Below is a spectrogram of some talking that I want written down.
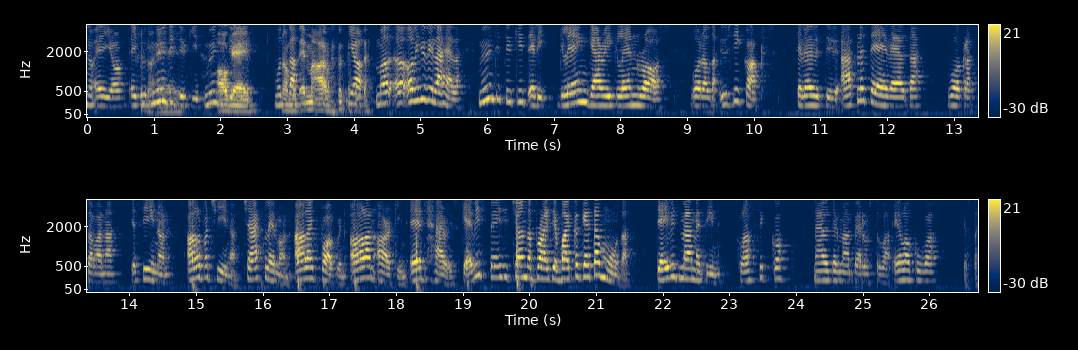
No ei oo, ei kun No no ei. myyntitykit, myyntitykit. Okei. Okay. No, mutta en mä arvannut Joo, sitä. mä, ö, oli hyvin lähellä. Myyntitykit, eli Glenn Gary Glenn Ross vuodelta 92. Se löytyy Apple TVltä vuokrattavana, ja siinä on Al Pacino, Jack Lemmon, Alec Baldwin, Alan Arkin, Ed Harris, Kevin Spacey, Jonathan Price ja vaikka ketä muuta. David Mametin klassikko, näytelmään perustuva elokuva, jossa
